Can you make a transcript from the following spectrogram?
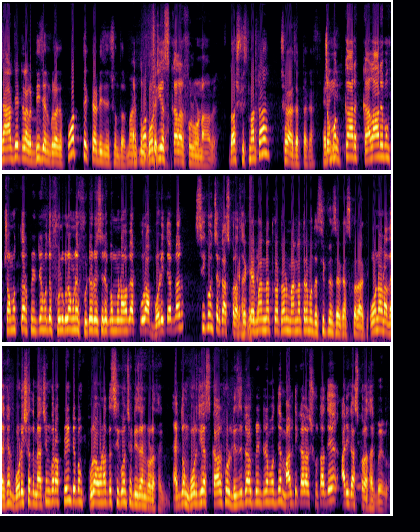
যার যেটা লাগবে ডিজাইনগুলো প্রত্যেকটা ডিজাইন সুন্দর মানে গর্জিয়াস কালারফুল মনে হবে। দশ পিস মাত্র ছয় হাজার টাকা। চমৎকার কালার এবং চমৎকার প্রিন্টের মধ্যে ফুলগুলো মনে হয় ফুটে রয়েছে এরকম মনে হবে আর পুরো বডিতে আপনার সিকোয়েন্সের কাজ করা এটাকে মান্নাত কটন মান্নাতের মধ্যে সিকোয়েন্সের কাজ করা আর কি। ওনারা দেখেন বডির সাথে ম্যাচিং করা প্রিন্ট এবং পুরো ওনাতে সিকোয়েন্সের ডিজাইন করা থাকবে। একদম গর্জিয়াস কালারফুল ডিজিটাল প্রিন্টের মধ্যে মাল্টি কালার সুতা দিয়ে আরি কাজ করা থাকবে এগুলো।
